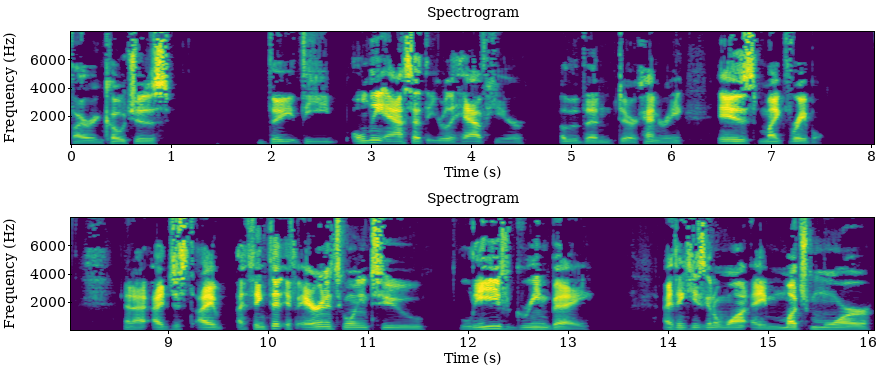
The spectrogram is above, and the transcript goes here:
firing coaches. The the only asset that you really have here, other than Derrick Henry, is Mike Vrabel. And I, I just I I think that if Aaron is going to leave Green Bay, I think he's going to want a much more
